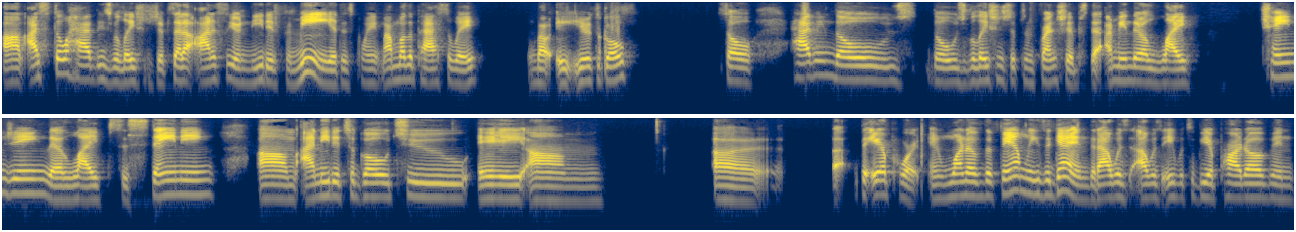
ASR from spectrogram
Um, I still have these relationships that are honestly are needed for me at this point. My mother passed away about eight years ago, so having those those relationships and friendships that I mean they're life changing, they're life sustaining. Um, I needed to go to a um, uh, the airport and one of the families again that I was I was able to be a part of and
